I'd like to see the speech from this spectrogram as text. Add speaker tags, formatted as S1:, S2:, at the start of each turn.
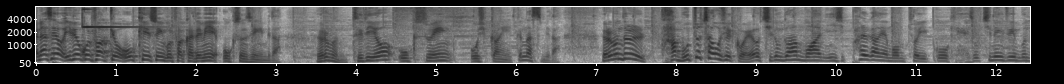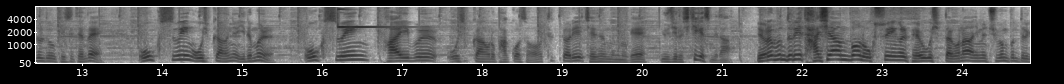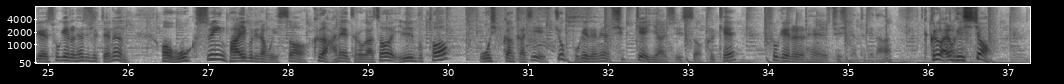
S1: 안녕하세요. 이병골프학교 OK스윙 골프 아카데미 옥선생입니다. 여러분 드디어 옥스윙 50강이 끝났습니다. 여러분들 다 못 쫓아오실 거예요. 지금도 한 뭐 한 28강에 멈춰 있고 계속 진행 중인 분들도 계실 텐데 옥스윙 50강은요 이름을 옥스윙 바이블 50강으로 바꿔서 특별히 재생 목록에 유지를 시키겠습니다. 여러분들이 다시 한번 옥스윙을 배우고 싶다거나 아니면 주변 분들께 소개를 해주실 때는 어, 옥스윙 바이블이라고 있어. 그 안에 들어가서 1부터 50강까지 쭉 보게 되면 쉽게 이해할 수 있어. 그렇게 소개를 해 주시면 됩니다. 그리고 알고 계시죠?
